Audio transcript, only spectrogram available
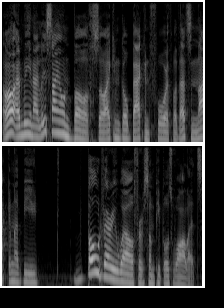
Well, I mean, at least I own both, so I can go back and forth, but that's not gonna be bode very well for some people's wallets.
